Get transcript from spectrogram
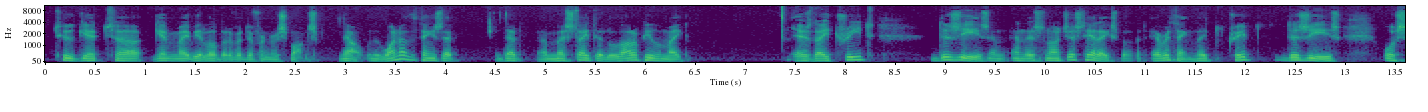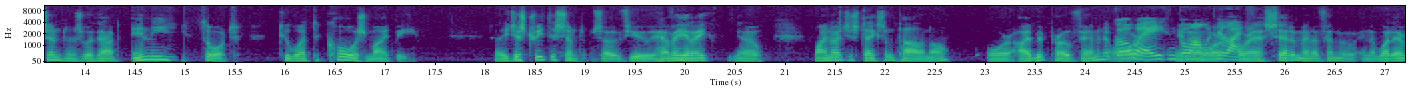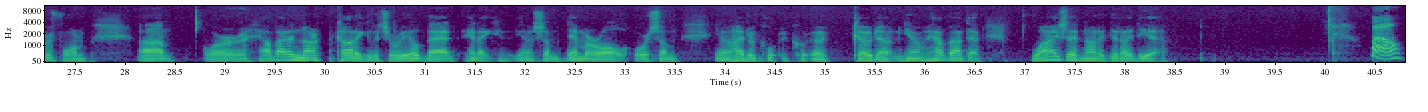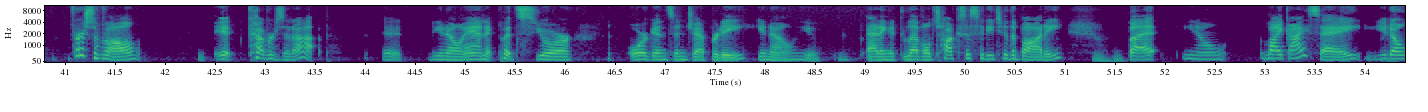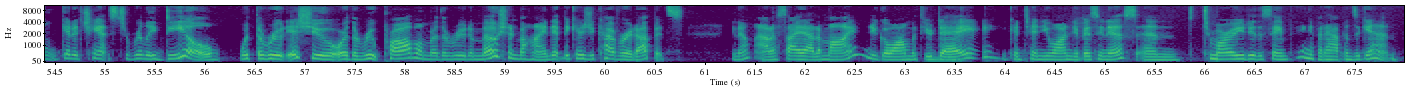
to get uh, get maybe a little bit of a different response. Now, one of the things that that a mistake that a lot of people make is they treat disease, and, and it's not just headaches, but everything. They treat disease or symptoms without any thought to what the cause might be. So they just treat the symptoms. So if you have a headache, you know, why not just take some Tylenol or ibuprofen? It'll go away. You can go on with or, your life. Or acetaminophen in whatever form. Um, or how about a narcotic if it's a real bad headache? You know, some Demerol or some, you know, hydrocodone. You know, how about that? Why is that not a good idea? Well, first of all, it covers it up. It you know, and it puts your organs in jeopardy. You know, you adding a level of toxicity to the body. Mm-hmm. But you know, like I say, you don't get a chance to really deal with the root issue or the root problem or the root emotion behind it because you cover it up. It's you know, out of sight, out of mind. You go on with your mm-hmm. day, you continue on your busyness, and tomorrow you do the same thing if it happens again.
